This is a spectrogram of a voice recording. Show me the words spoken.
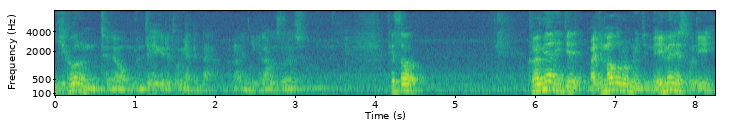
이거는 전혀 문제 해결에 도움이 안 된다라는 얘기를 하고 있어요. 그렇죠. 그래서 그러면 이제 마지막으로는 이제 내면의 소리.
